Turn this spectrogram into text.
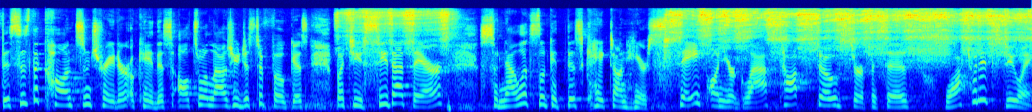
this is the concentrator. Okay, this also allows you just to focus, but you see that there? So now let's look at this caked on here. Safe on your glass top stove surfaces. Watch what it's doing.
